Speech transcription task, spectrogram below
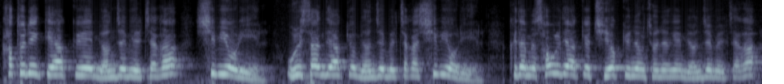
카톨릭 대학교의 면접 일자가 12월 2일, 울산 대학교 면접 일자가 12월 2일, 그 다음에 서울대학교 지역균형 전형의 면접 일자가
